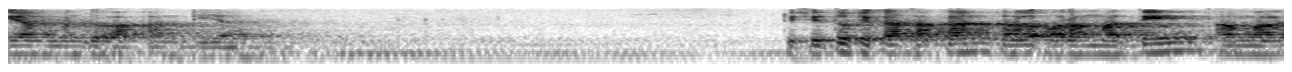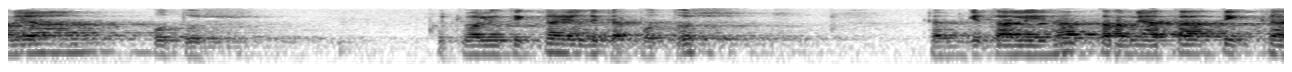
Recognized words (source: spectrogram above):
yang mendoakan dia Di situ dikatakan kalau orang mati amalnya putus kecuali tiga yang tidak putus dan kita lihat ternyata tiga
